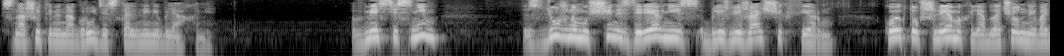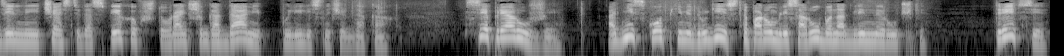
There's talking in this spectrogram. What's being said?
с нашитыми на груди стальными бляхами. Вместе с ним с дюжина мужчин из деревни из ближлежащих ферм, кое-кто в шлемах или облаченные в отдельные части доспехов, что раньше годами пылились на чердаках. Все при оружии, одни с копьями, другие с топором лесоруба на длинной ручке, третьи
